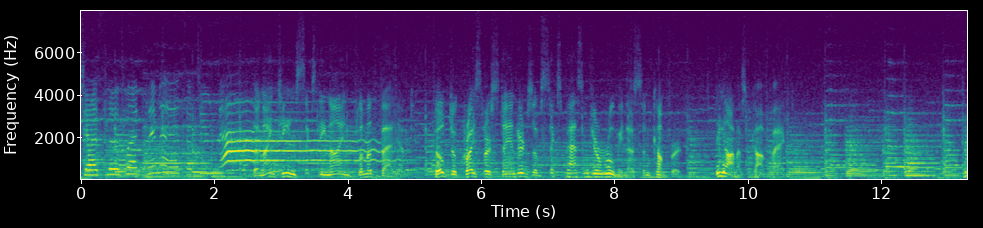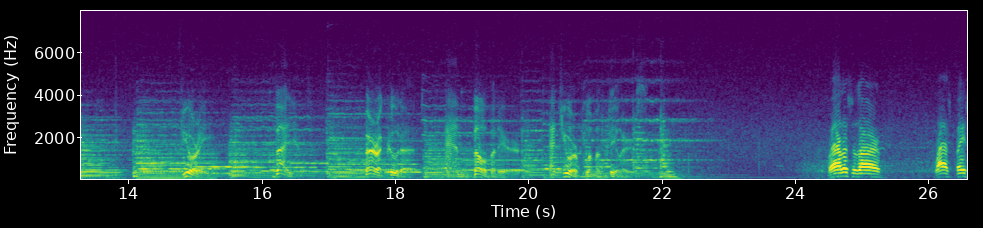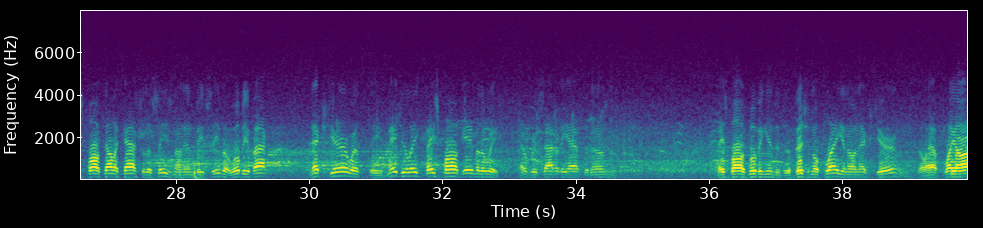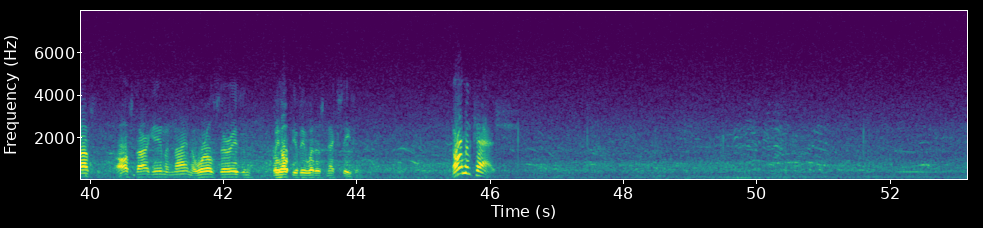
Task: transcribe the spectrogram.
Just look what Plymouth's 69 Plymouth Valiant, built to Chrysler standards of six-passenger roominess and comfort. The Honest Compact. Fury, Valiant, Barracuda, and Belvedere at your Plymouth dealers. Well, this is our last baseball telecast of the season on NBC, but we'll be back next year with the Major League Baseball Game of the Week every Saturday afternoon. Baseball is moving into divisional play, you know, next year. And they'll have playoffs, All-Star Game at nine, the World Series, and we hope you'll be with us next season. Norman Cash.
